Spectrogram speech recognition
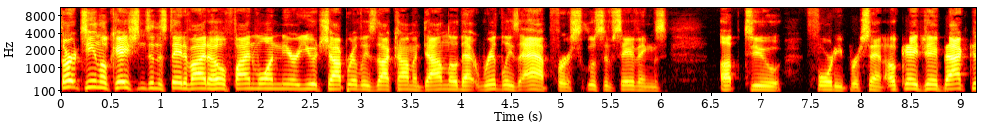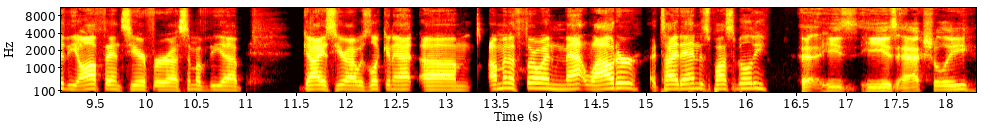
13 locations in the state of Idaho. Find one near you at shopridleys.com and download that Ridley's app for exclusive savings up to 40%. Okay, Jay, back to the offense here for uh, some of the uh, guys here I was looking at. Um, I'm going to throw in Matt Lauter at tight end as a possibility. He's he is actually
